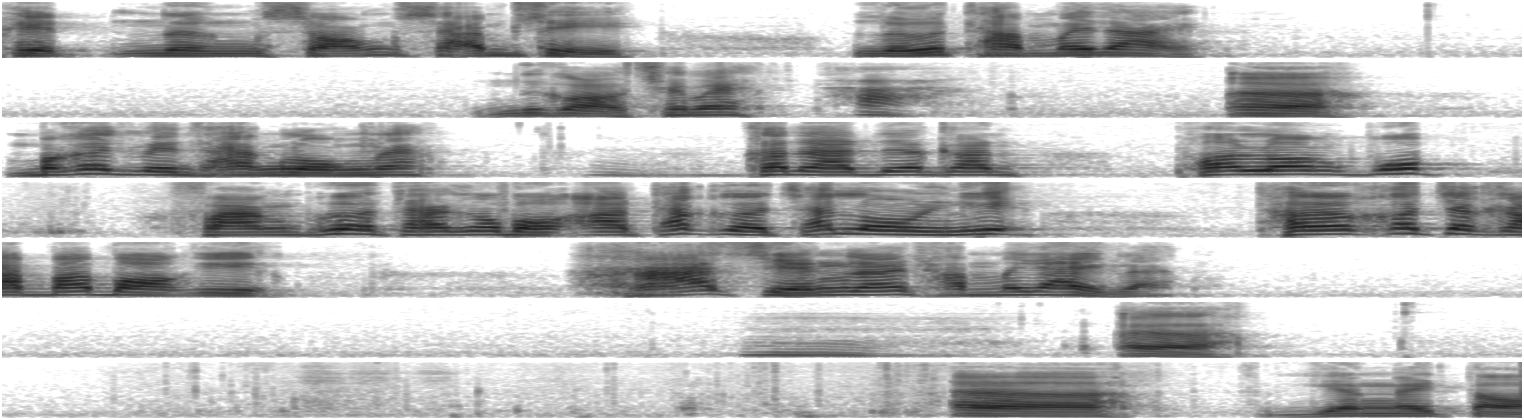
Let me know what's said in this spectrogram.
ผิดหนึ่งสองสามสี่หรือทำไม่ได้นึกออกใช่ไหมค่ะเออมันก็จะเป็นทางลงนะ ขนาดเดียวกัน พอลงปุ๊บฝั่งเพื่อไทยก็บอกอะถ้าเกิดฉันลงอย่างนี้ เธอก็จะกลับมาบอกอีก หาเสียงแล้วทำไม่ได้อีกแล้วเออ เออยังไงต่อ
